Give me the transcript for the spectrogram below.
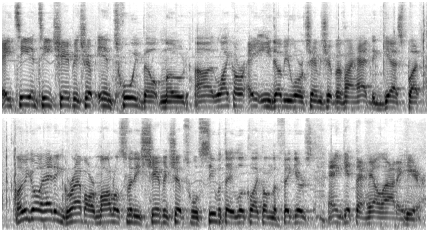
a TNT championship in toy belt mode, uh, like our AEW World Championship if I had to guess, but let me go ahead and grab our models for these championships. We'll see what they look like on the figures and get the hell out of here.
